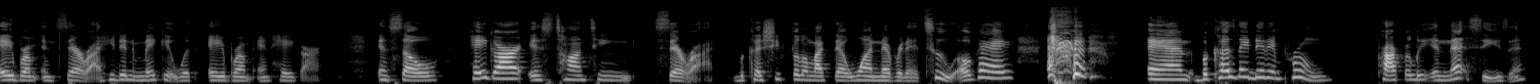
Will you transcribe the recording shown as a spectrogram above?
Abram and Sarai. He didn't make it with Abram and Hagar. And so Hagar is taunting Sarai because she feeling like that one, never that two, okay? and because they didn't prune properly in that season,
